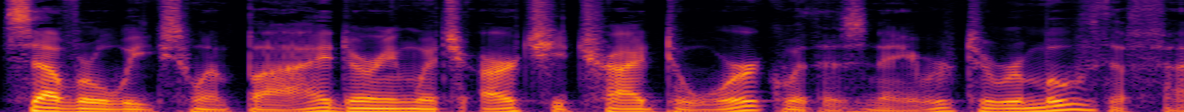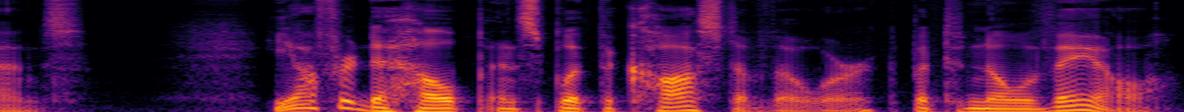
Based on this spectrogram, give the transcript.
Several weeks went by, during which Archie tried to work with his neighbor to remove the fence. He offered to help and split the cost of the work, but to no avail.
